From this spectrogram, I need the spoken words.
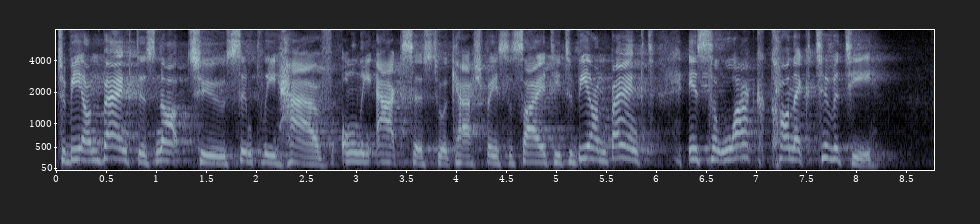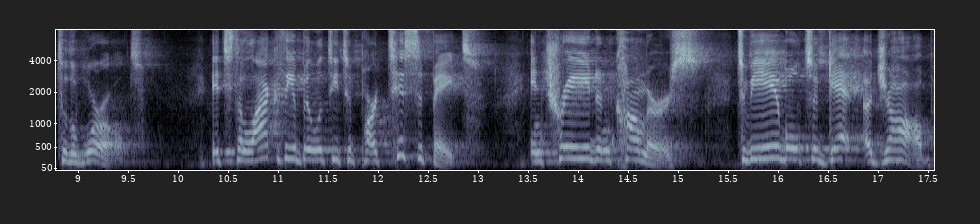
To be unbanked is not to simply have only access to a cash-based society. To be unbanked is to lack connectivity to the world. It's to lack the ability to participate in trade and commerce, to be able to get a job,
